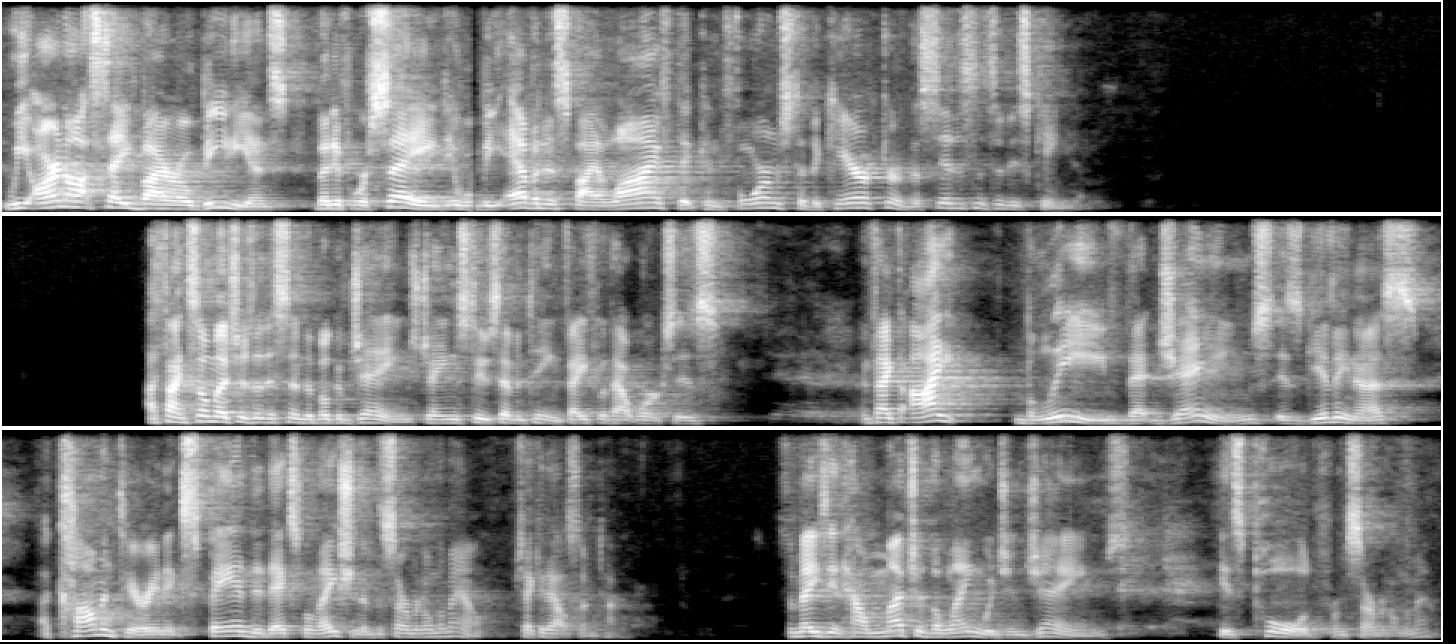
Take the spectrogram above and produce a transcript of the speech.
We are not saved by our obedience, but if we're saved, it will be evidenced by a life that conforms to the character of the citizens of his kingdom. I find so much of this in the book of James, James 2:17. Faith without works is In fact, I believe that James is giving us a commentary, an expanded explanation of the Sermon on the Mount. Check it out sometime. It's amazing how much of the language in James is pulled from Sermon on the Mount.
